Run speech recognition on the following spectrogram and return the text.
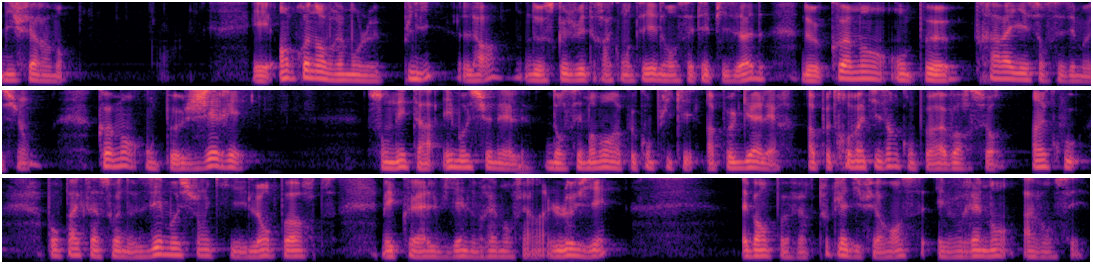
différemment. Et en prenant vraiment le pli, là, de ce que je vais te raconter dans cet épisode, de comment on peut travailler sur ces émotions, comment on peut gérer son état émotionnel dans ces moments un peu compliqués, un peu galères, un peu traumatisants qu'on peut avoir sur un coup, pour pas que ça soit nos émotions qui l'emportent, mais qu'elles viennent vraiment faire un levier, eh ben on peut faire toute la différence et vraiment avancer.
